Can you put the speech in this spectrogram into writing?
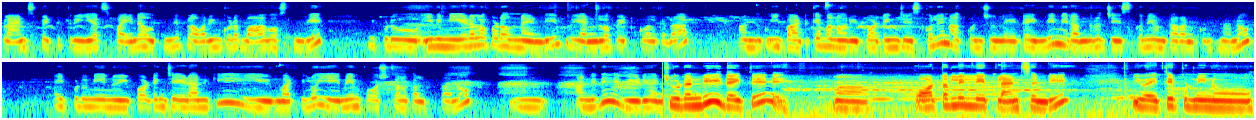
ప్లాంట్స్ పెట్టి త్రీ ఇయర్స్ పైన అవుతుంది. ఫ్లవరింగ్ కూడా బాగా వస్తుంది. ఇప్పుడు ఇవి నీడలో కూడా ఉన్నాయండి. ఇప్పుడు ఎండలో పెట్టుకోవాలి కదా. అందుకు ఈ పాటికే మనం రిపోర్టింగ్ చేసుకోవాలి. నాకు కొంచెం లేట్ అయింది. మీరు అందరూ చేసుకునే ఉంటారనుకుంటున్నాను. ఇప్పుడు నేను రిపోర్టింగ్ చేయడానికి ఈ మట్టిలో ఏమేమి పోషకాలు కలుపుతాను అనేది వీడియో చూడండి ఇదైతే వాటర్ లిల్లీ ప్లాంట్స్ అండి. ఇవైతే ఇప్పుడు నేను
